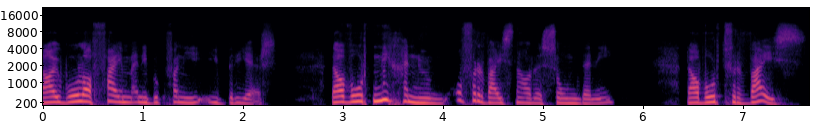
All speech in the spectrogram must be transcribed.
Daai wall of fame in die boek van die Hebreërs. Daar word nie genoem of verwys na hulle sonde nie. Daar word verwys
